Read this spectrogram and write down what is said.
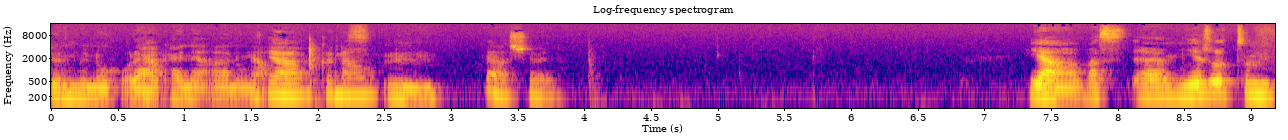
dünn genug oder ja. keine Ahnung. Ja, ja genau. Das, ja, schön. Ja, was äh, mir so zum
